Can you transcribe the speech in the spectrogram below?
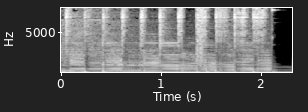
We'll be right.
